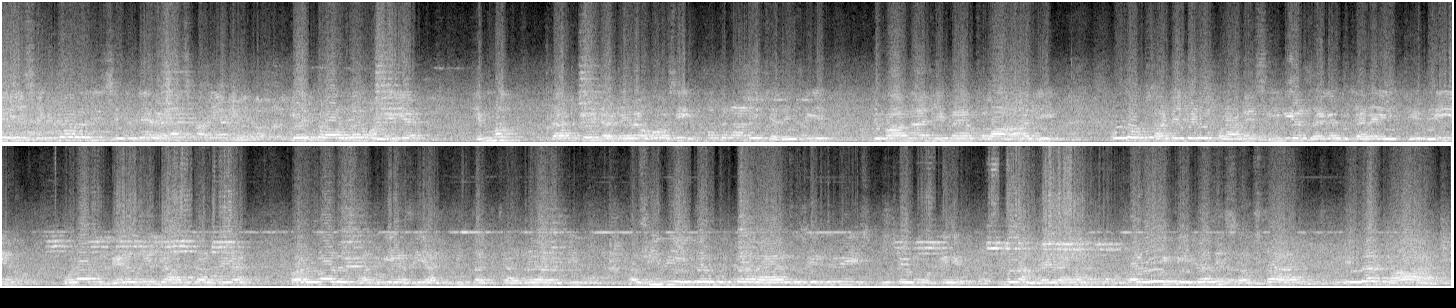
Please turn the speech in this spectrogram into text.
ਚੀਜ਼ਾਂ ਨੂੰ ਇਹ ਸਿੱਖਦੇ ਔਰ ਅਸੀਂ ਸਿੱਖਦੇ ਰਹਿਣਾ ਸਾਰਿਆਂ ਨੇ ਇਹ ਪ੍ਰੋਬਲਮ ਆਈ ਹੈ ਹਿੰਮਤ ਡਟ ਕੇ ਡਟੇ ਰਹੋ ਅਸੀਂ ਹਿੰਮਤ ਨਾਲ ਹੀ ਚਲੇ ਸੀ ਦੀਵਾਨਾ ਜੀ ਮੈਂ ਫਲਾਹਾ ਜੀ ਉਦੋਂ ਸਾਡੇ ਜਿਹੜੇ ਪੁਰਾਣੇ ਸੀਨੀਅਰ ਹੈਗੇ ਵਿਚਾਰੇ ਇੱਥੇ ਨਹੀਂ ਹੈ ਉਹਨਾਂ ਨੂੰ ਫਿਰ ਅਸੀਂ ਯਾਦ ਕਰਦੇ ਆ ਪਰ ਉਹਨਾਂ ਦੇ ਸਦਕੇ ਅਸੀਂ ਅੱਜ ਵੀ ਤੱਕ ਚੱਲ ਰਹੇ ਹਾਂ ਜੀ ਅਸੀਂ ਵੀ ਇੱਥੇ ਬੁੱਟਾ ਲਾਇਆ ਤੁਸੀਂ ਵੀ ਇਸ ਬੂਟੇ ਨੂੰ ਅੱਗੇ ਵਧਾਉਂਦੇ ਰਹਿਣਾ ਪਰ ਇਹ ਇੱਕ ਇੱਦਾਂ ਦੀ ਸੰਸਥਾ ਹੈ ਇਹਦਾ ਨਾਂ ਹੈ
